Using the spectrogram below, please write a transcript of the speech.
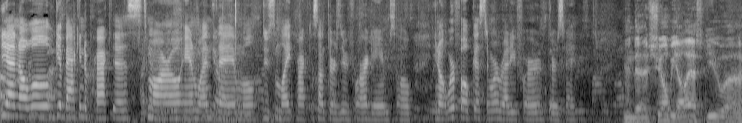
Yeah, no, we'll get back into practice tomorrow and Wednesday, and we'll do some light practice on Thursday before our game. So, you know, we're focused and we're ready for Thursday. And uh, Shelby, I'll ask you. Uh,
